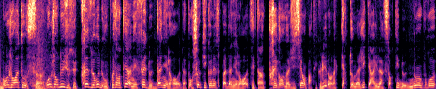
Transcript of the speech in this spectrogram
Bonjour à tous Aujourd'hui je suis très heureux de vous présenter un effet de Daniel Rod. Pour ceux qui connaissent pas Daniel Rod, c'est un très grand magicien, en particulier dans la cartomagie, car il a sorti de nombreux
